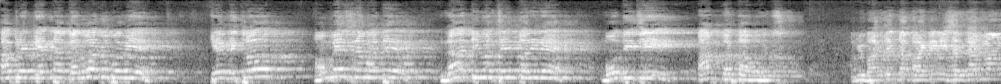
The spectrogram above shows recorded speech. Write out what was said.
આપણે કેટલા ગર્વ અનુભવીએ કે મિત્રો, હંમેશા માટે રાત દિવસ કરીને મોદીજી કામ કરતા હોય છે. આપણી ભારતીય જનતા પાર્ટીની સરકારમાં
